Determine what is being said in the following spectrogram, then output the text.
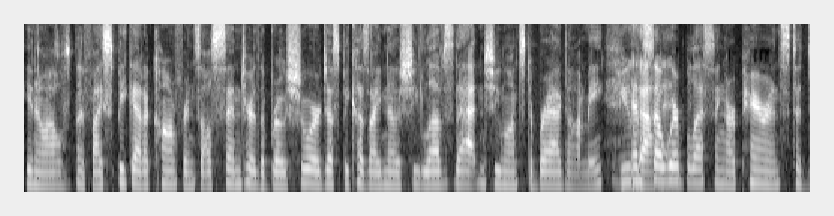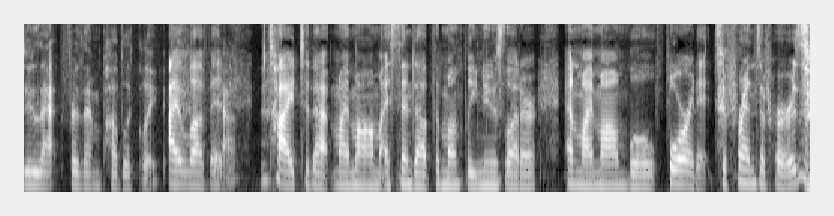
you know, I'll, if I speak at a conference, I'll send her the brochure just because I know she loves that and she wants to brag on me. You and so it. we're blessing our parents to do that for them publicly. I love it. Yeah. Tied to that, my mom, I send out the monthly newsletter and my mom will forward it to friends of hers,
